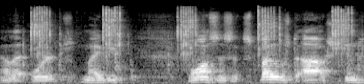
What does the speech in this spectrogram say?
how that works. Maybe once it's exposed to oxygen.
